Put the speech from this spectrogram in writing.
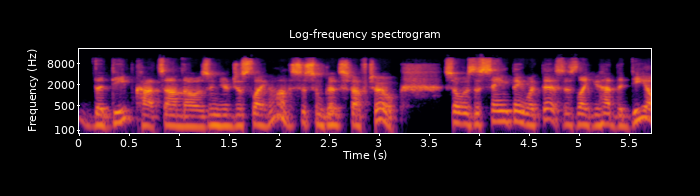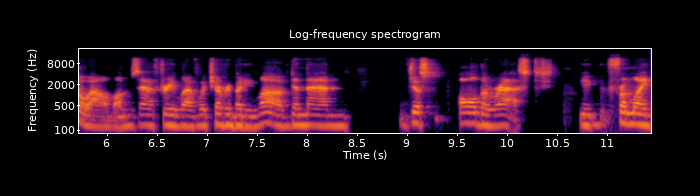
the deep cuts on those and you're just like oh this is some good stuff too so it was the same thing with this is like you had the dio albums after he left which everybody loved and then just all the rest from like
